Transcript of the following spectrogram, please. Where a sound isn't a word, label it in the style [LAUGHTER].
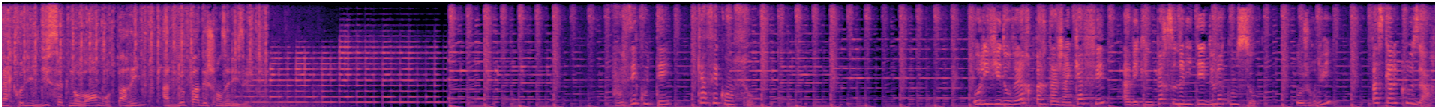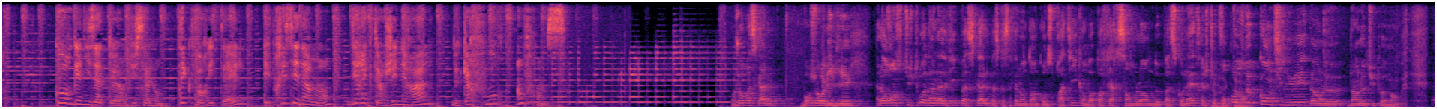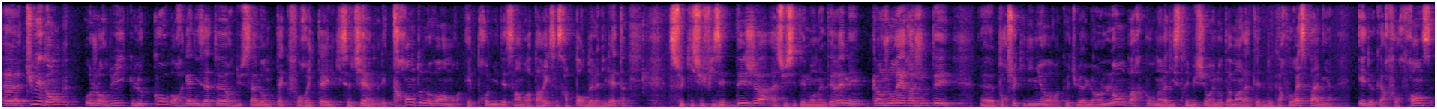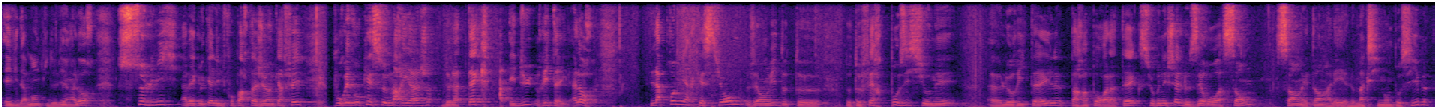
Mercredi 17 novembre, Paris, à deux pas des Champs-Élysées. Vous écoutez Café Conso. Olivier Dauvert partage un café avec une personnalité de la conso. Aujourd'hui, Pascal Clouzard, co-organisateur du salon Tech for Retail et précédemment directeur général de Carrefour en France. Bonjour Pascal. Bonjour Olivier. Alors on se tutoie dans la vie Pascal parce que ça fait longtemps qu'on se pratique, on va pas faire semblant de ne pas se connaître et je te propose de continuer dans le, dans le tutoiement. Euh, tu es donc aujourd'hui le co-organisateur du salon Tech for Retail qui se tient les 30 novembre et 1er décembre à Paris, ça sera Porte de la Villette, ce qui suffisait déjà à susciter mon intérêt, mais quand j'aurais rajouté, euh, pour ceux qui l'ignorent, que tu as eu un long parcours dans la distribution et notamment à la tête de Carrefour Espagne et de Carrefour France, évidemment tu deviens alors celui avec lequel il faut partager un café pour évoquer ce mariage de la tech et du retail. Alors, la première question, j'ai envie de te, de te, faire positionner euh, le retail par rapport à la tech sur une échelle de 0 à 100, 100 étant allez, le maximum possible.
